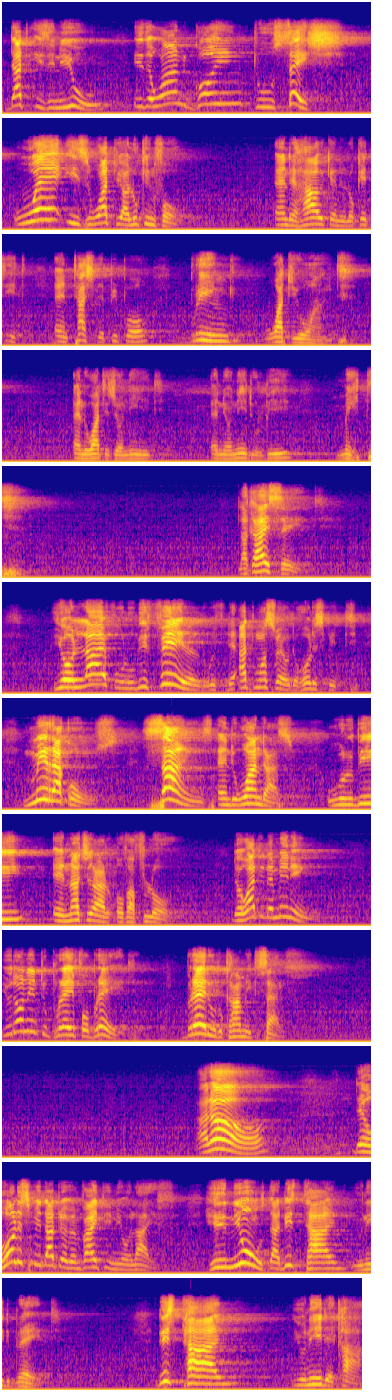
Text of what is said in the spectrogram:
that is in you is the one going to search where is what you are looking for and how you can locate it and touch the people, bring what you want and what is your need, and your need will be met. Like I said, your life will be filled with the atmosphere of the Holy Spirit. Miracles, signs, and wonders will be a natural overflow. The, what is the meaning? You don't need to pray for bread. Bread will come itself. Hello? The Holy Spirit that you have invited in your life, He knew that this time you need bread. This time you need a car.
